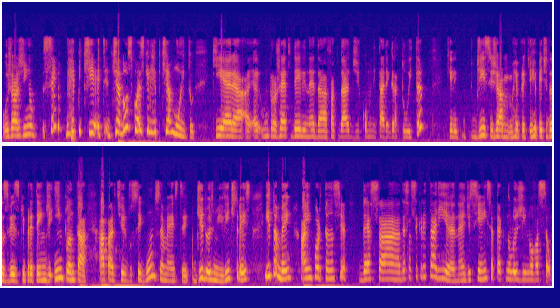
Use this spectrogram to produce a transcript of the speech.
o Jorginho sempre repetia, tinha duas coisas que ele repetia muito, que era é, um projeto dele, né, da faculdade comunitária gratuita, que ele disse já repetidas vezes que pretende implantar a partir do segundo semestre de 2023, e também a importância dessa, dessa secretaria né, de Ciência, Tecnologia e Inovação.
